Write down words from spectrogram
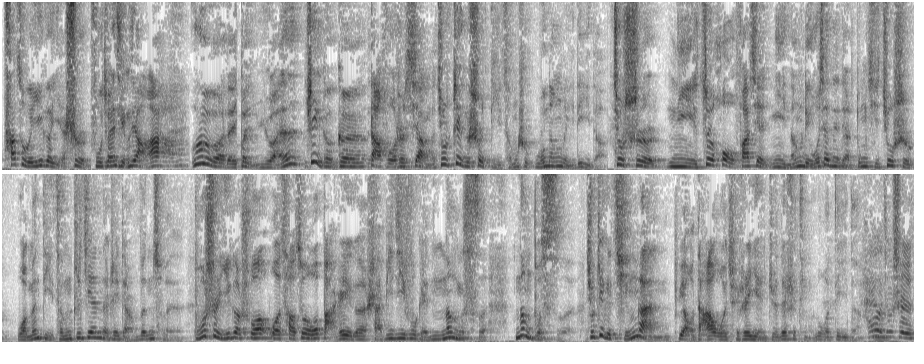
他作为一个也是父权形象啊，恶的本源，这个跟大佛是像的，就是这个事底层是无能为力的，就是你最后发现你能留下那点东西，就是我们底层之间的这点温存，不是一个说我操，最后我把这个傻逼继父给弄死，弄不死，就这个情感表达，我确实也觉得是挺落地的。还有就是。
